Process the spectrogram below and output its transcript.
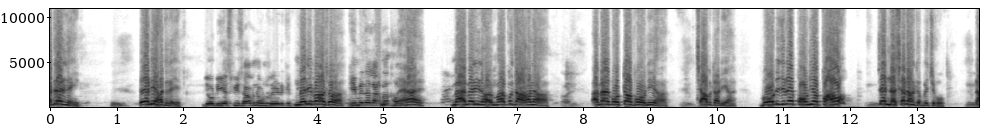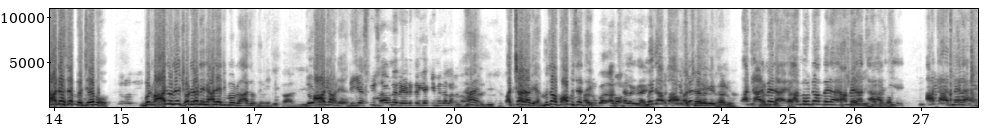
ਹਟੇ ਨਹੀਂ। ਇਹ ਨਹੀਂ ਹਟ ਰਹੇ ਜੋ ਡੀਐਸਪੀ ਸਾਹਿਬ ਨੇ ਹੁਣ ਰੇਡ ਕੀਤੀ ਮੇਰੀ ਬਾਤ ਸੁਣ। ਕਿਵੇਂ ਦਾ ਲੱਗਦਾ ਤੁਹਾਨੂੰ? ਮੈਂ ਮੇਰੀ ਨਾਲ ਮੈਂ ਪ੍ਰਧਾਨ ਆ ਆ ਮੈਂ ਵੋਟਾਂ ਪਾਉਣੀਆਂ। ਸਭ ਟਾਣੀਆਂ ਵੋਟ ਜਿਹੜੇ ਪਾਉਣੀਆਂ ਪਾਓ। ਤੇ ਨਸ਼ੇ ਨਾ ਵਿੱਚੋਂ। ਨਾ ਜੈਸੇ ਬਜੇਬੋ ਬਰਬਾਦ ਹੁੰਦੇ ਛੋਟੇ ਛੋਟੇ ਨਿਆਣੇ ਦੀ ਬਰਬਾਦ ਹੁੰਦੇ ਨੇ ਜੋ। ਆ ਟਾਣੇ ਡੀਐਸਪੀ ਸਾਹਿਬ ਨੇ ਰੇਡ ਕਰੀ ਹੈ ਕਿਵੇਂ ਦਾ ਲੱਗਦਾ? ਹੈ? ਅੱਛਾ ਲੱਗਿਆ ਮੈਂ ਤਾਂ ਬਾਪ ਸੇ ਤੇ ਅੱਛਾ ਲੱਗਦਾ ਮੈਂ ਤਾਂ ਬਾਪ ਸੇ ਅੱਛਾ ਲੱਗੇ ਸਾਨੂੰ। ਅੱਛਾ ਮੇਰਾ ਹੈ ਆ ਮੁੰਡਾ ਮੇਰਾ ਹੈ ਆ ਮੇਰਾ ਤਾਂ ਜੀ ਆ ਤਾਂ ਮੇਰਾ ਹੈ।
